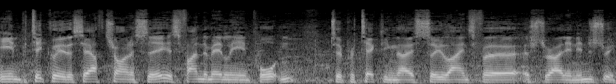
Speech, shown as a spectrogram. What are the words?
in particularly the South China Sea as fundamentally important to protecting those sea lanes for Australian industry.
